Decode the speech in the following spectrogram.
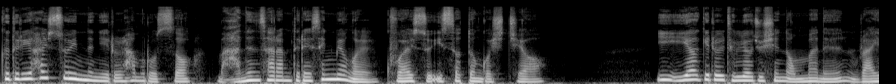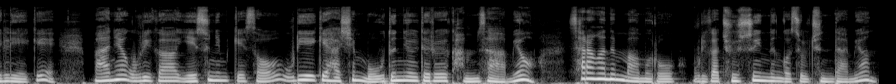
그들이 할 수 있는 일을 함으로써 많은 사람들의 생명을 구할 수 있었던 것이지요. 이 이야기를 들려주신 엄마는 라일리에게 만약 우리가 예수님께서 우리에게 하신 모든 일들을 감사하며 사랑하는 마음으로 우리가 줄 수 있는 것을 준다면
